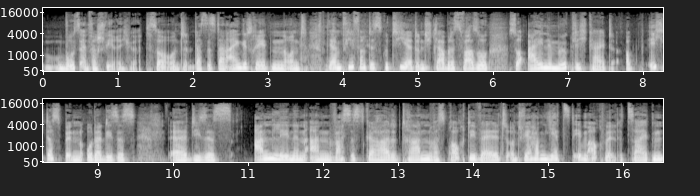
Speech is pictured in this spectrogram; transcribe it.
wo es einfach schwierig wird. So und das ist dann eingetreten und wir haben vielfach diskutiert und ich glaube, das war so so eine Möglichkeit, ob ich das bin oder dieses äh, dieses Anlehnen an, was ist gerade dran, was braucht die Welt. Und wir haben jetzt eben auch wilde Zeiten.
